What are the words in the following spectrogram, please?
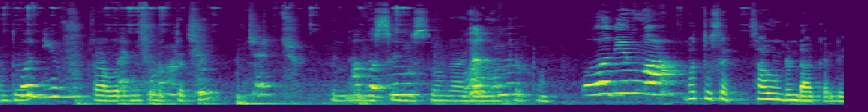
അത് കവറിങ് കൊടുത്തിട്ട് പിന്നെ ഒരു സീസും കാര്യങ്ങളൊക്കെ കേട്ടോ ബത്തൂസേ സൗണ്ട് ഉണ്ടാക്കല്ലേ?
